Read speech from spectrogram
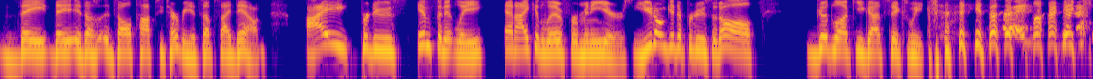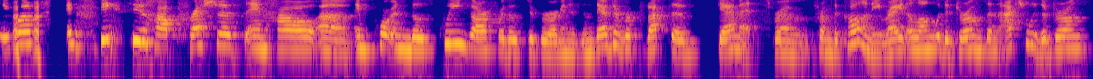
they they it does, it's all topsy turvy. It's upside down. I produce infinitely, and I can live for many years. You don't get to produce at all. Good luck. You got six weeks. You know, Right, like- exactly. Well, it speaks to how precious and how um, important those queens are for those superorganisms. They're the reproductive gametes from from the colony, right? Along with the drones, and actually the drones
